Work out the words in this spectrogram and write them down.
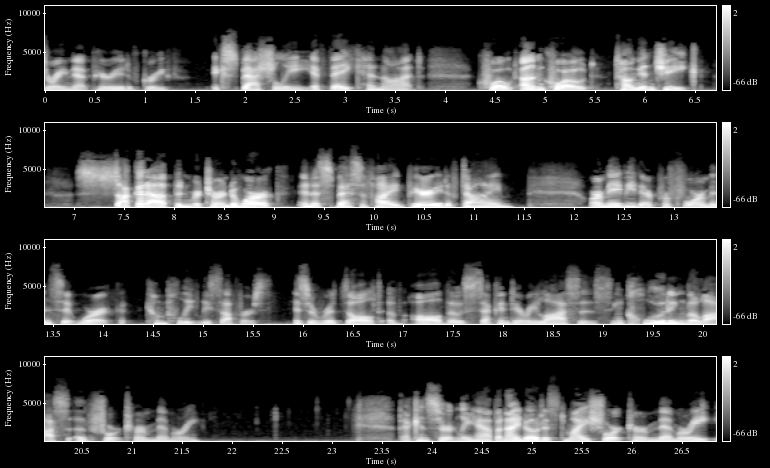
during that period of grief, especially if they cannot, quote unquote, tongue in cheek, suck it up and return to work in a specified period of time. Or maybe their performance at work completely suffers as a result of all those secondary losses, including the loss of short term memory. That can certainly happen. I noticed my short term memory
